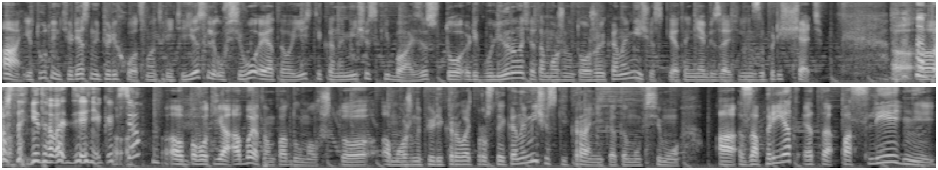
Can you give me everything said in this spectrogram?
А, и тут интересный переход. Смотрите, если у всего этого есть экономический базис, то регулировать это можно тоже экономически. Это не обязательно запрещать. А, а, просто не давать денег и все? А, вот я об этом подумал, что можно перекрывать просто экономический краник этому всему, а запрет — это последний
